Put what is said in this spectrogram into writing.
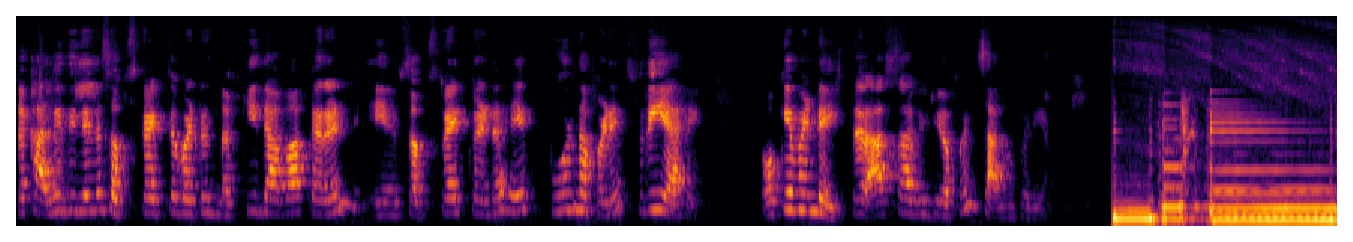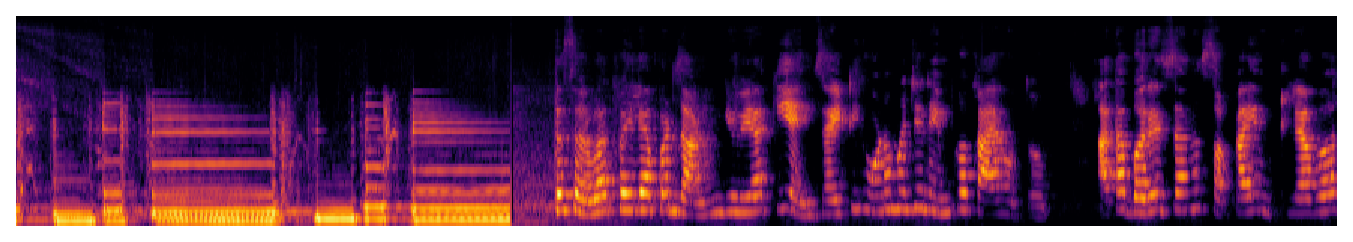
तर खाली दिलेलं सबस्क्राईबचं बटन नक्की दाबा कारण सबस्क्राईब करणं हे पूर्णपणे फ्री आहे. ओके मंडळी? तर आजचा व्हिडिओ आपण चालू करूया. सर्वात पहिले आपण जाणून घेऊया की एन्झायटी होणं म्हणजे नेमकं काय होतं. आता बरेच जण सकाळी उठल्यावर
